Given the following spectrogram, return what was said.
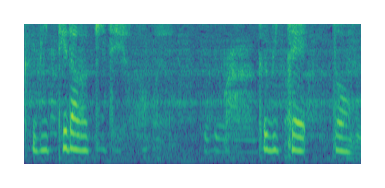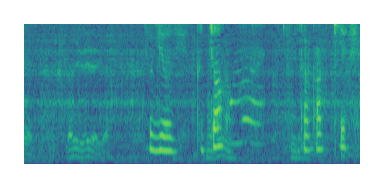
그 밑에다가 끼세요. 그 밑에 또 여기 여기 그쵸? 여기다가 끼세요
